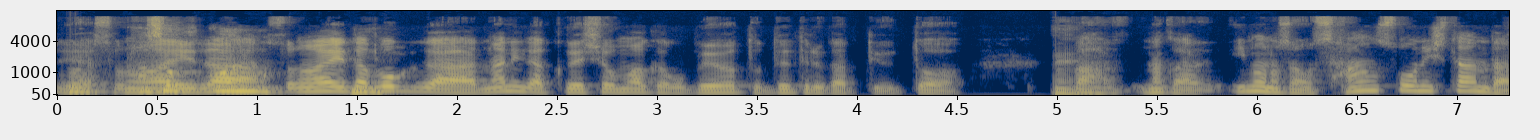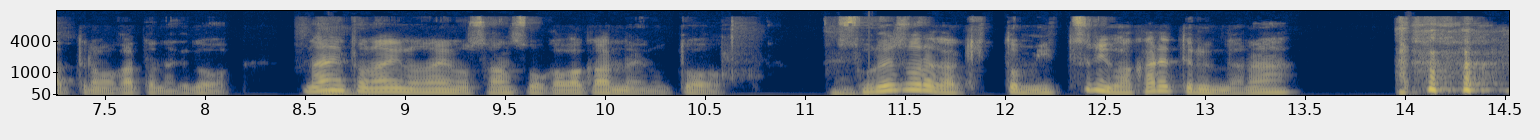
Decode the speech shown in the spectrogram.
え。いや、その間、ン。その間ね僕が何がクエスチョンマークがビヨッと出てるかっていうと、ええ。まあ、なんか今野さんは山荘にしたんだってのは分かったんだけど、何と何の何の山荘か分かんないのと、ええそれぞれがきっと3つに分かれてるんだな。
